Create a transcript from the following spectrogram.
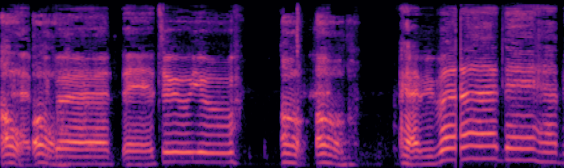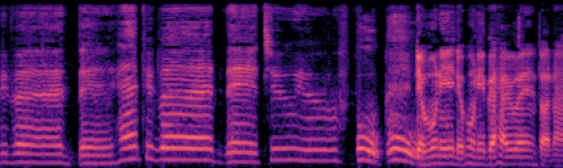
โอ้โอ้ Happy birthday to you โอ้โอ้ Happy birthday Happy birthday Happy birthday to you อู้อู้ เดี๋ยวพรุ่งนี้เดี๋ยวพรุ่งนี้ไป Happy birthday ต่อหน้า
